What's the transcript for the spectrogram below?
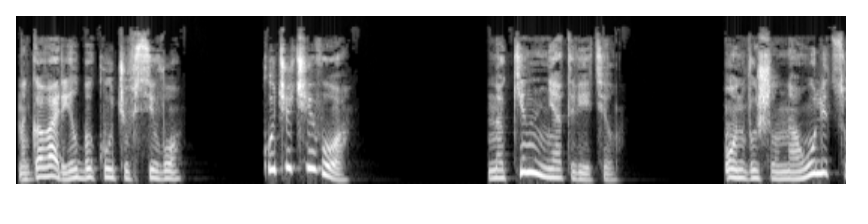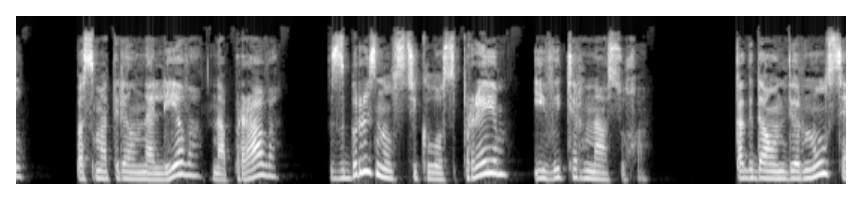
«Наговорил бы кучу всего». «Кучу чего?» Но Кин не ответил. Он вышел на улицу, посмотрел налево, направо, сбрызнул стекло спреем и вытер насухо. Когда он вернулся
